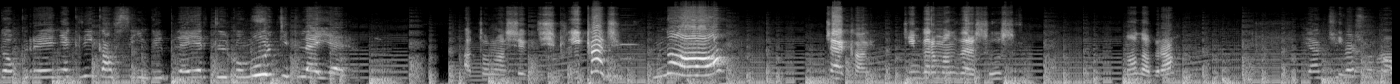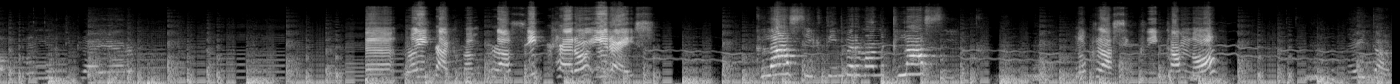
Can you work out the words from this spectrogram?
do gry, nie klikasz single player, tylko multiplayer. A to ma się gdzieś klikać? No! Czekaj. Timberman versus. No dobra. Jak ci weszło to multiplayer. E, no i tak, mam Classic, Hero i Race. Classic, Timberman Classic. No Classic klikam, no. No i tak,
